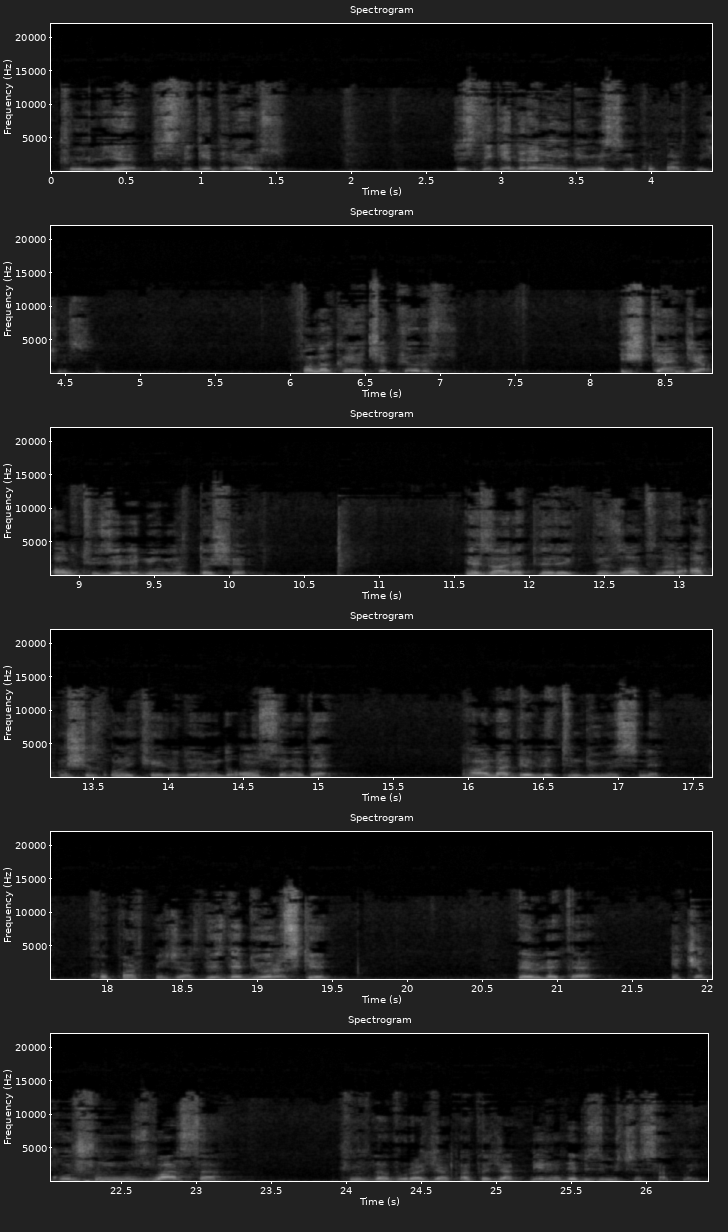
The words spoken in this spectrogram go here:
Köylüye pislik ediliyoruz. Pislik edilenin düğmesini kopartmayacağız. Falakaya çekiyoruz. İşkence 650 bin yurttaşı nezaretlere, gözaltılara 60'ız 12 Eylül döneminde 10 senede hala devletin düğmesini kopartmayacağız. Biz de diyoruz ki devlete iki kurşununuz varsa Kürde vuracak, atacak birini de bizim için saklayın.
